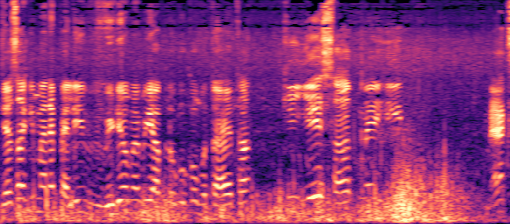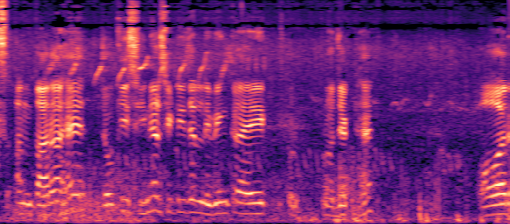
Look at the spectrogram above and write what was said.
जैसा कि मैंने पहली वीडियो में भी आप लोगों को बताया था कि ये साथ में ही मैक्स अंतारा है, जो कि सीनियर सिटीजन लिविंग का एक प्रोजेक्ट है। और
